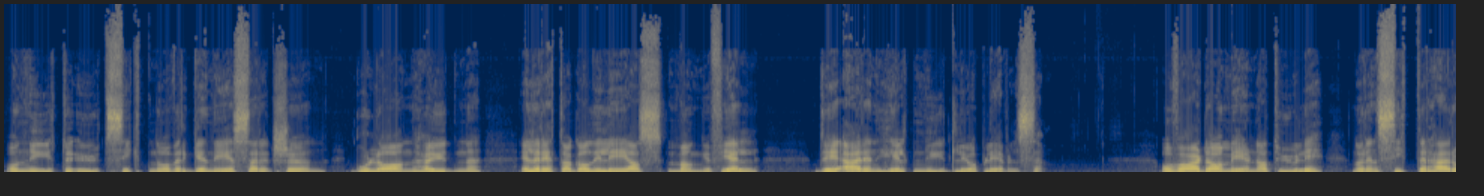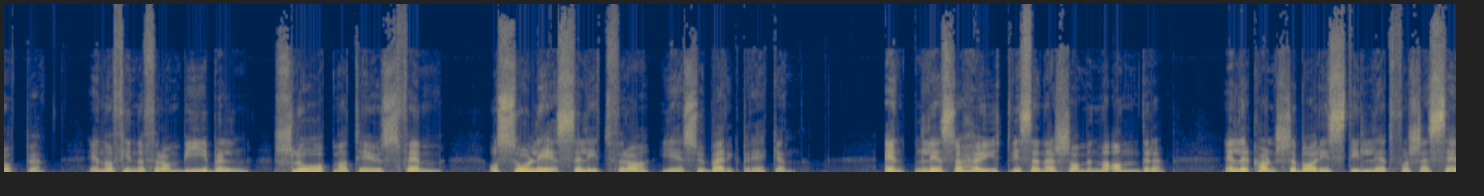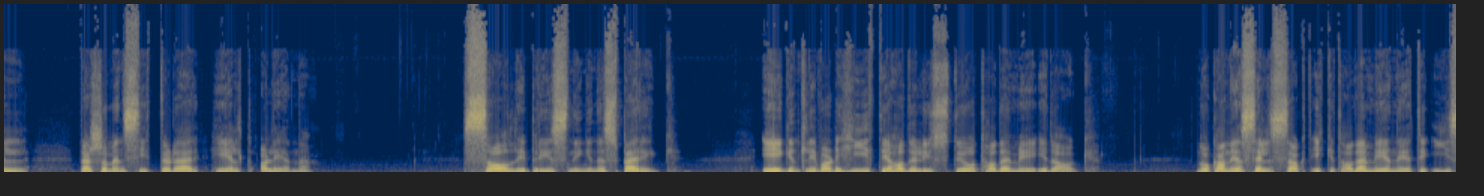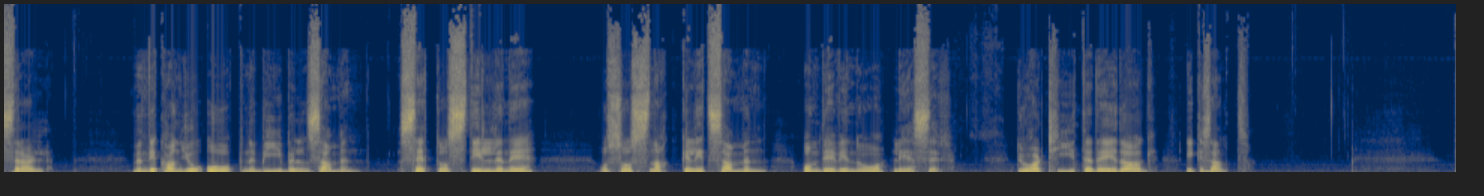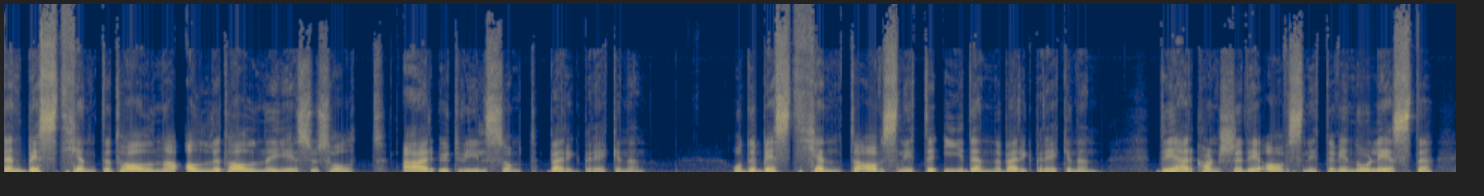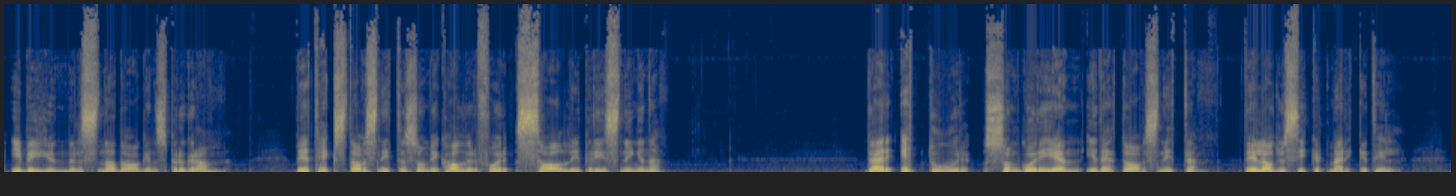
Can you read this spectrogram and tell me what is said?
og nyte utsikten over Genesaretsjøen, Golanhøydene eller et av Galileas mange fjell, det er en helt nydelig opplevelse. Og hva er da mer naturlig når en sitter her oppe, enn å finne fram Bibelen, slå opp Matteus 5 og så lese litt fra Jesu bergpreken. Enten lese høyt hvis en er sammen med andre, eller kanskje bare i stillhet for seg selv, dersom en sitter der helt alene. Saligprisningenes berg. Egentlig var det hit jeg hadde lyst til å ta deg med i dag. Nå kan jeg selvsagt ikke ta deg med ned til Israel, men vi kan jo åpne Bibelen sammen, sette oss stille ned, og så snakke litt sammen om det vi nå leser. Du har tid til det i dag, ikke sant? Den best kjente talen av alle talene Jesus holdt, er utvilsomt bergprekenen. Og det best kjente avsnittet i denne bergprekenen, det er kanskje det avsnittet vi nå leste i begynnelsen av dagens program, det tekstavsnittet som vi kaller for saligprisningene. Det er ett ord som går igjen i dette avsnittet, det la du sikkert merke til.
